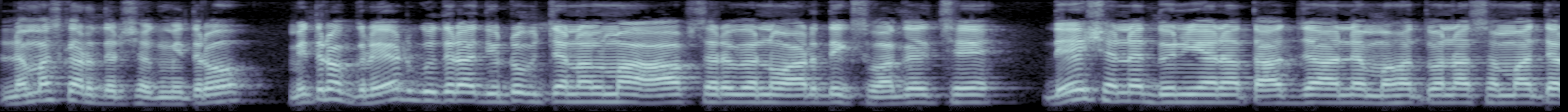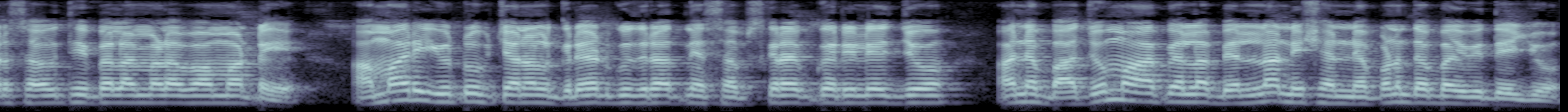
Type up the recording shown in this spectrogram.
નમસ્કાર દર્શક મિત્રો. મિત્રો, ગ્રેટ ગુજરાત યુટ્યુબ ચેનલમાં આપ સર્વેનું હાર્દિક સ્વાગત છે. દેશ અને દુનિયાના તાજા અને મહત્વના સમાચાર સૌથી પહેલાં મેળવવા માટે અમારી યુટ્યુબ ચેનલ ગ્રેટ ગુજરાતને સબસ્ક્રાઇબ કરી લેજો અને બાજુમાં આપેલા બેલના નિશાનને પણ દબાવી દેજો.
